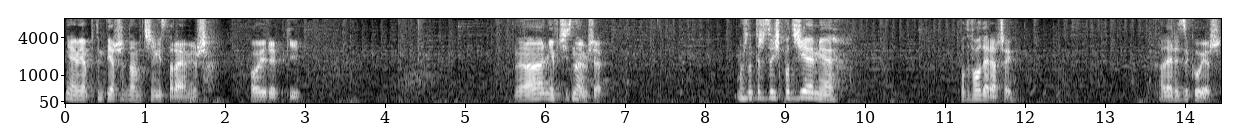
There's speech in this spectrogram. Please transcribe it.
Nie wiem, ja po tym pierwszym nawet się nie starałem już. Oj, rybki. A, nie wcisnąłem się. Można też zejść pod ziemię. Pod wodę raczej. Ale ryzykujesz.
